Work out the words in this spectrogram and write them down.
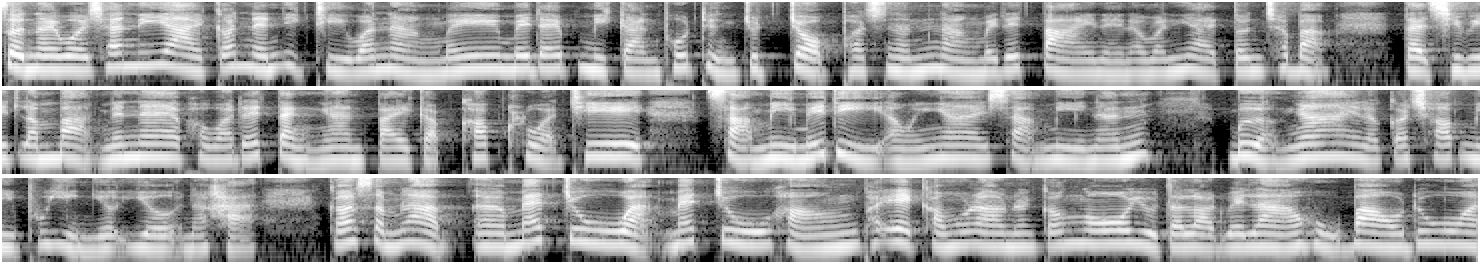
ส่วนในเวอร์ชันนิยายก็เน้นอีกทีว่านางไม่ไม่ได้มีการพูดถึงจุดจบ เพราะฉะนั้นนางไม่ได้ตายในนวนิยายต้นฉบับ แต่ชีวิตลำบากแน่ๆ เพราะว่าได้แต่งงานไปกับครอบครัวที่สามีไม่ดีเอาง่ายๆสามีนั้น เบื่อง่ายแล้วก็ชอบมีผู้หญิงเยอะๆนะคะ ก็สำหรับแม่จูอะแม่จูของพระเอกของเรานั้นก็โง่อยู่ตลอดเวลาหูเบาด้วย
